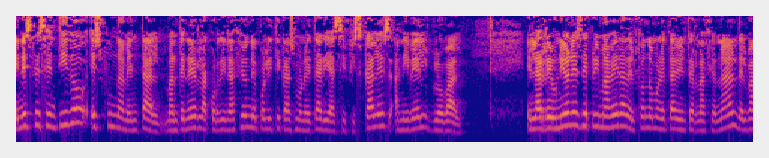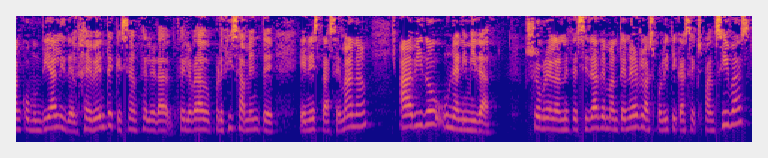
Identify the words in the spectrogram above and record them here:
En este sentido, es fundamental mantener la coordinación de políticas monetarias y fiscales a nivel global, en las reuniones de primavera del Fondo Monetario Internacional, del Banco Mundial y del G20, que se han celebrado precisamente en esta semana, ha habido unanimidad sobre la necesidad de mantener las políticas expansivas,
